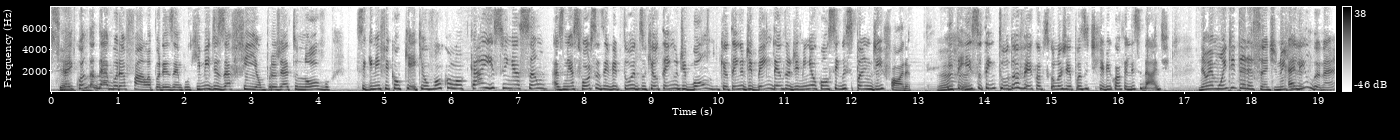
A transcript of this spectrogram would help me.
Certo. Daí quando a Débora fala, por exemplo, que me desafia um projeto novo, significa o quê? Que eu vou colocar isso em ação, as minhas forças e virtudes, o que eu tenho de bom, o que eu tenho de bem dentro de mim, eu consigo expandir fora. E te- isso tem tudo a ver com a psicologia positiva e com a felicidade. Não é muito interessante. Não É lindo, né?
